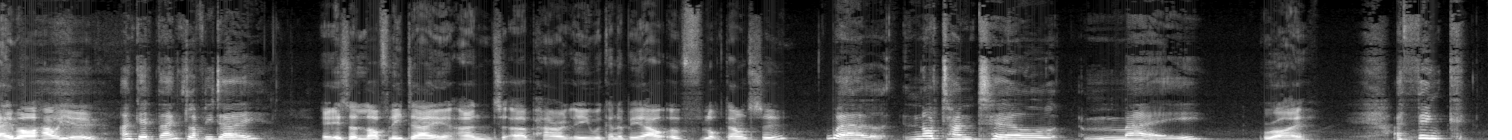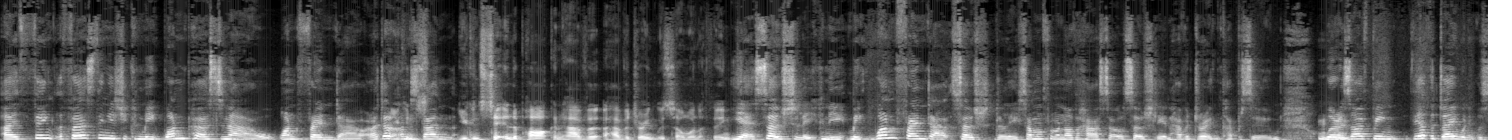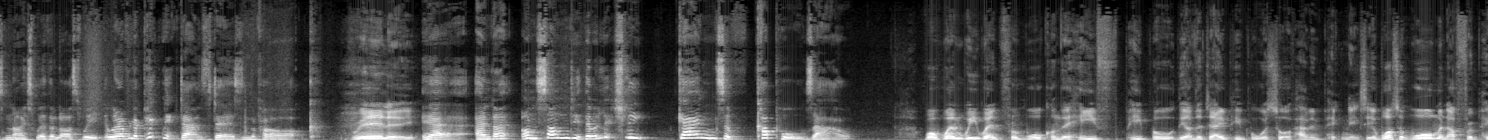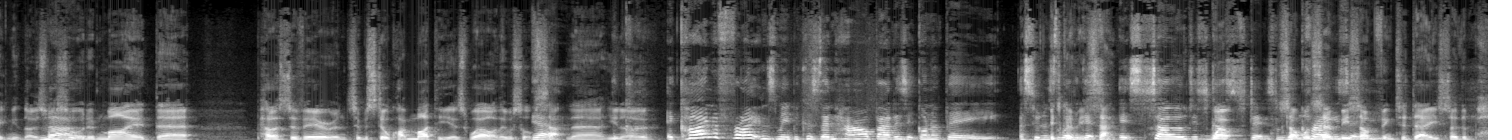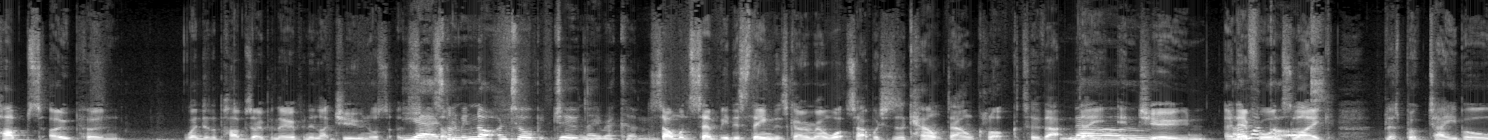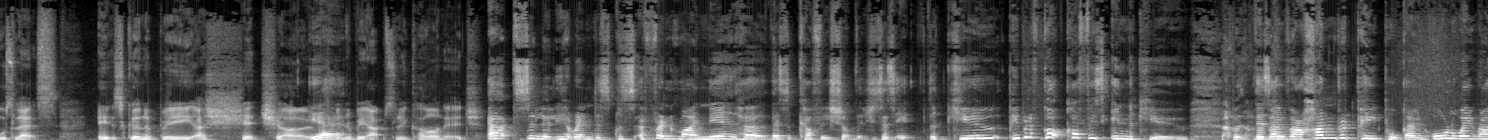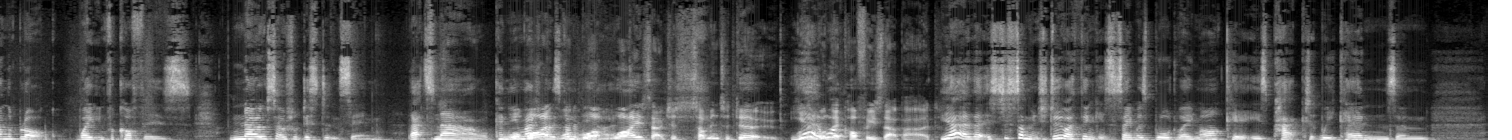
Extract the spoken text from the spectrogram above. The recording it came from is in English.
Hey Mar, how are you? I'm good, thanks. Lovely day. It is a lovely day, and uh, apparently we're going to be out of lockdown soon. Well, not until May. Right. I think. I think the first thing is you can meet one person out, one friend out. I don't You can understand. s- you can sit in the park and have a have a drink with someone. I think. yeah, socially, you can meet one friend out socially, someone from another household socially, and have a drink. I presume. Mm-hmm. Whereas I've been the other day when it was nice weather last week, they were having a picnic downstairs in the park. Really. Yeah, and I, on Sunday there were literally gangs of couples out. Well, when we went for a walk on the heath, people the other day, people were sort of having picnics. It wasn't warm enough for a picnic though, so I sort of admired their perseverance. It was still quite muddy as well. They were sort of Yeah. sat there, you know. It kind of frightens me because then how bad is it going to be as soon as It's the weather be gets? sad. It's so disgusting. it's someone sent me something today. So the pubs open. When do the pubs open? They open in like June or s- Yeah, it's some- going to be not until June, they reckon. Someone sent me this thing that's going around WhatsApp, which is a countdown clock to that No. date in June, and Oh everyone's like, "Let's book tables. Let's." It's going to be a shit show. Yeah. It's going to be absolute carnage. Absolutely horrendous. Because a friend of mine near her, there's a coffee shop that she says it. The queue, people have got coffees in the queue, but there's over a hundred people going all the way around the block waiting for coffees. No social distancing. That's now. Can you Well, imagine why, what it's going to be why, like? why is that? Just something to do? Or Yeah, they want their coffees that bad. Yeah, that it's just something to do. I think it's the same as Broadway Market is packed at weekends, and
